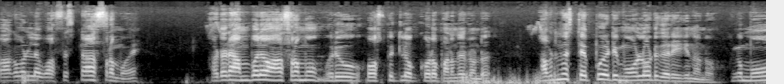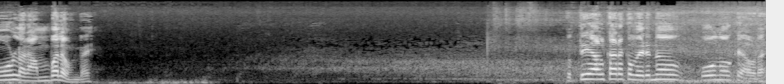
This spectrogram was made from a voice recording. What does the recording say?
വാഗമണിലെ വസിഷ്ഠാശ്രമമേ അവിടെ ഒരു അമ്പലവും ആശ്രമവും ഒരു ഹോസ്പിറ്റലും ഒക്കെ കൂടെ പണിതിട്ടുണ്ട്. അവിടുന്ന് സ്റ്റെപ്പ് കെട്ടി മുകളിലോട്ട് കയറിയിരിക്കുന്നുണ്ടോ? അങ്ങ് മുകളിലൊരു അമ്പലം ഉണ്ടേ. ഒത്തിരി ആൾക്കാരൊക്കെ വരുന്ന പോകുന്നൊക്കെ അവിടെ.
